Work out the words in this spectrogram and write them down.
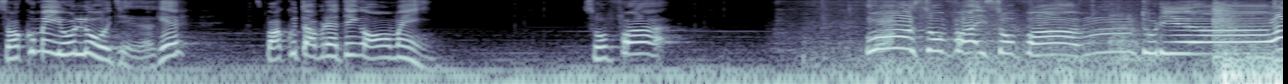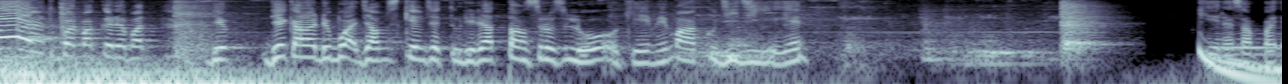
So aku main YOLO je Okay? Sebab aku tak pernah tengok orang main. So far Oh sofa is sofa Hmm tu dia Tempat makan dapat dia, dia kalau dia buat jump scare macam tu Dia datang slow-slow Okay memang aku jijik okay Okay dah sampai.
